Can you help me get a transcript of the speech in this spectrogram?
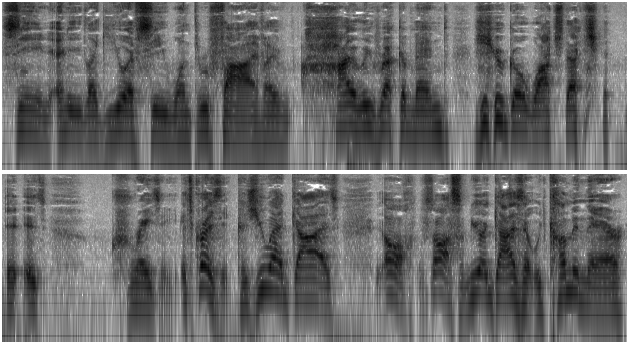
seen any like UFC one through five, I highly recommend you go watch that. Shit. It is crazy. It's crazy because you had guys. Oh, it's awesome. You had guys that would come in there,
